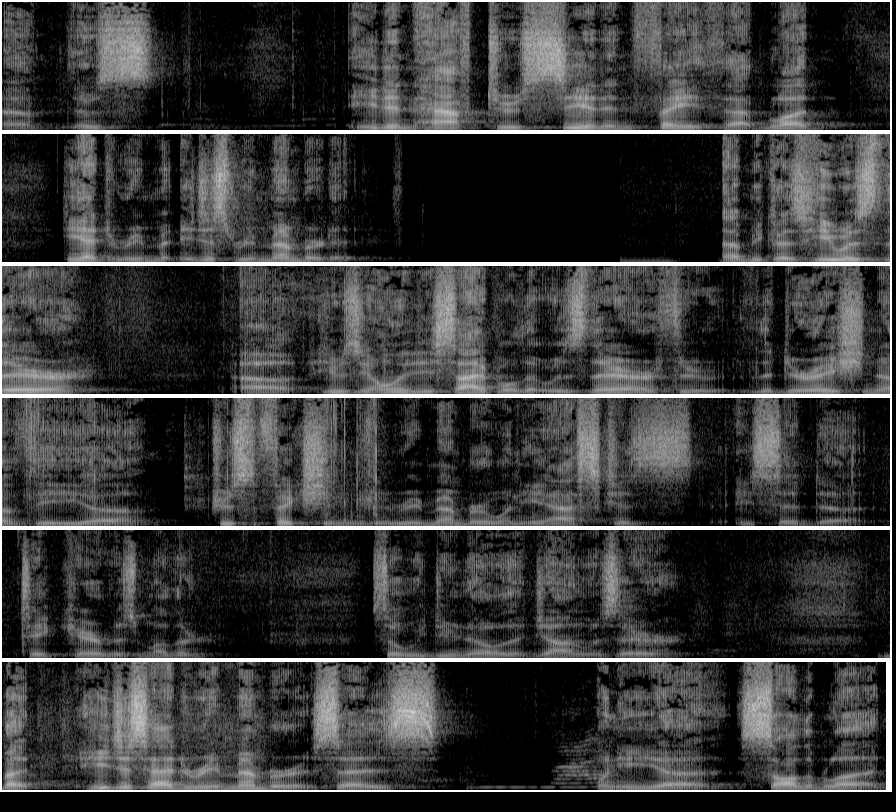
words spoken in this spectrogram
uh, it was he didn't have to see it in faith that blood. He had to rem- he just remembered it uh, because he was there. Uh, he was the only disciple that was there through the duration of the crucifixion. You remember when he asked his, he said, "Take care of his mother." So we do know that John was there. But he just had to remember, it says, when he uh, saw the blood,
